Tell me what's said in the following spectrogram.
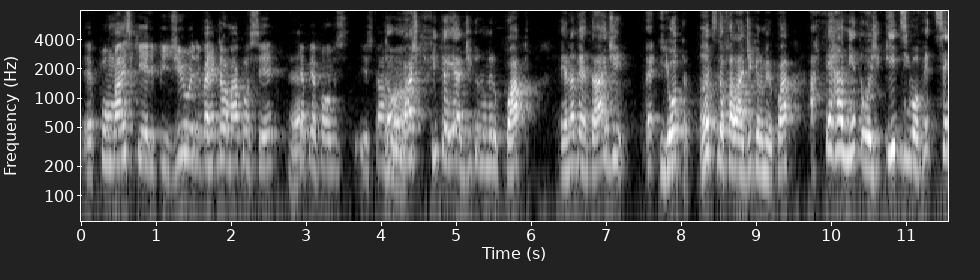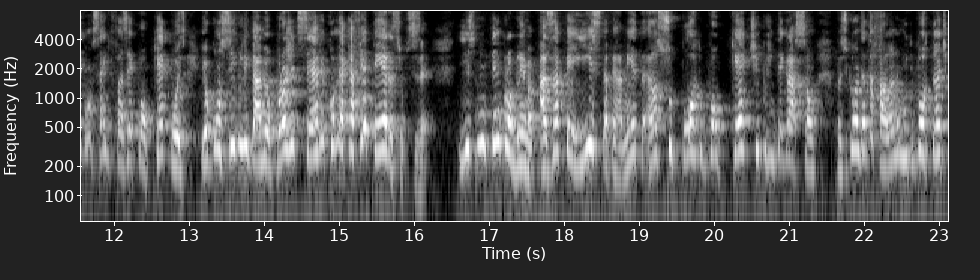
é, por mais que ele pediu, ele vai reclamar com você é. que a performance está Então ruim. eu acho que fica aí a dica número 4, é na verdade, e outra, antes de eu falar a dica número 4, a ferramenta hoje e desenvolvimento, você consegue fazer qualquer coisa. Eu consigo ligar meu Project Server como minha cafeteira, se eu quiser. E isso não tem problema. As APIs da ferramenta, elas suportam qualquer tipo de integração. Mas o que o André está falando é muito importante.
